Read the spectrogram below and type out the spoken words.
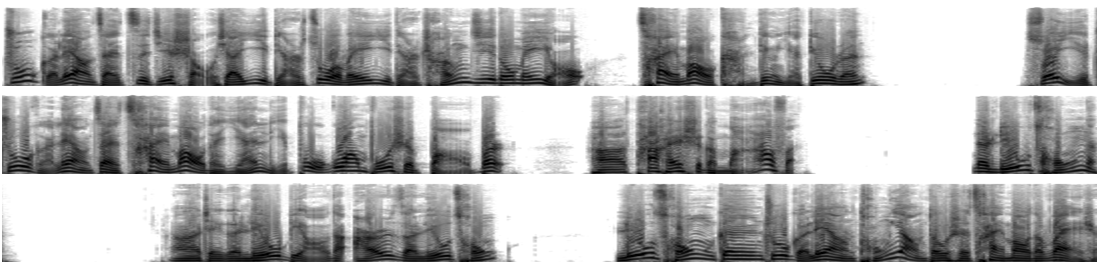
诸葛亮在自己手下一点作为、一点成绩都没有，蔡瑁肯定也丢人。所以诸葛亮在蔡瑁的眼里，不光不是宝贝儿啊，他还是个麻烦。那刘琮呢？啊，这个刘表的儿子刘琮，刘琮跟诸葛亮同样都是蔡瑁的外甥。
